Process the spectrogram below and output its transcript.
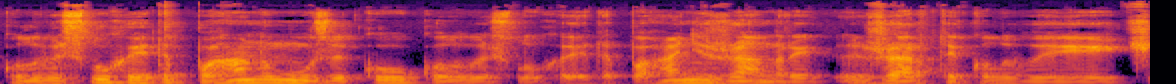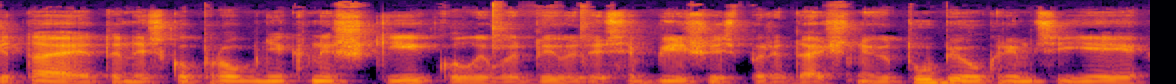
Коли ви слухаєте погану музику, коли ви слухаєте погані жанри, жарти, коли ви читаєте низькопробні книжки, коли ви дивитеся більшість передач на Ютубі, окрім цієї,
